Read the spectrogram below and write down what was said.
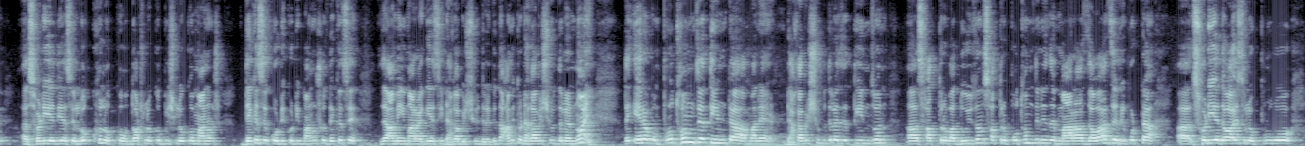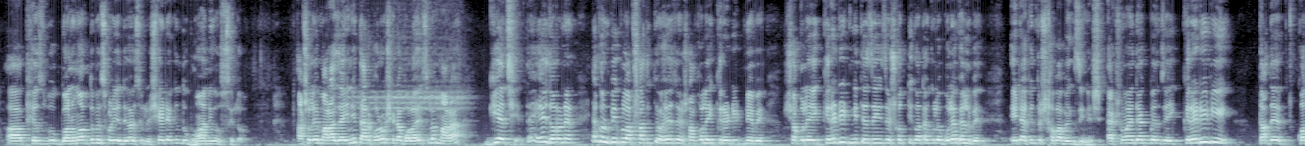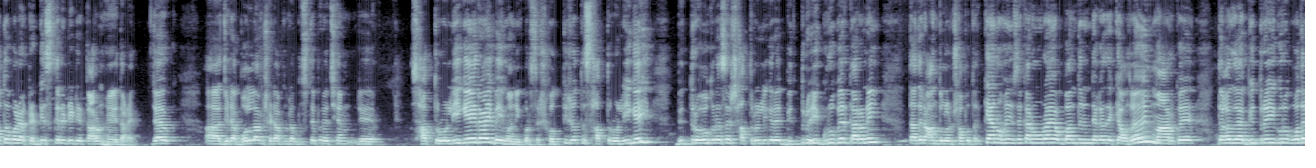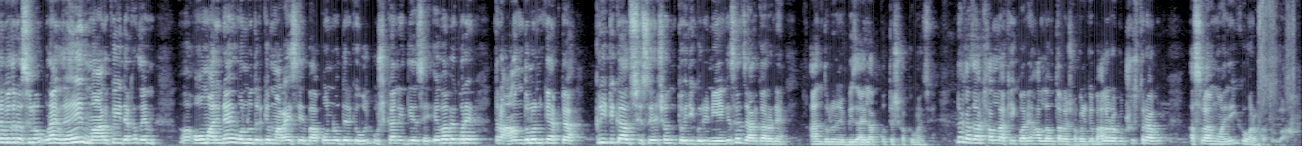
ছড়িয়ে দিয়েছে লক্ষ লক্ষ, দশ লক্ষ, বিশ লক্ষ মানুষ দেখেছে, কোটি কোটি মানুষও দেখেছে যে আমি মারা গিয়েছি ঢাকা বিশ্ববিদ্যালয়ে। কিন্তু আমি তো ঢাকা বিশ্ববিদ্যালয়ে নয়। তো এরকম প্রথম যে তিনটা মানে ঢাকা বিশ্ববিদ্যালয়ে যে তিনজন ছাত্র বা দুইজন ছাত্র প্রথম দিনে যে মারা যাওয়ার যে রিপোর্টটা ছড়িয়ে দেওয়া হয়েছিল, পুরো ফেসবুক গণমাধ্যমে ছড়িয়ে দেওয়া হয়েছিল, সেটা কিন্তু ভুয়া ছিল। আসলে মারা যায়নি, তারপরেও সেটা বলা হয়েছিল মারা গিয়েছে। তাই এই ধরনের এখন বিপ্লব সাধিত হয়েছে, সকলেই ক্রেডিট নেবে সকলে এই ক্রেডিট নিতে যেই যে সত্যি কথাগুলো বলে ফেলবে, এটা কিন্তু স্বাভাবিক জিনিস। একসময় দেখবেন যে এই ক্রেডিটই তাদের কত বড় একটা ডিসক্রেডিটের কারণ হয়ে দাঁড়ায়। যাই হোক যেটা বললাম সেটা আপনারা বুঝতে পেরেছেন যে ছাত্রলীগেরাই বেইমানি করছে। সত্যি সত্যি ছাত্রলীগেই বিদ্রোহ করেছে, ছাত্রলীগের বিদ্রোহী গ্রুপের কারণেই তাদের আন্দোলন শপথ। কেন হয়েছে? কারণ ওরাই অভ্যন্তরীণ দেখা যায় কেউ এই মার হয়ে দেখা যায় বিদ্রোহী গ্রুপ ওদের ভেতরে ছিল, ওরাই এই মার হয়েই দেখা যায় ও মারি নাই, অন্যদেরকে মারাইছে বা অন্যদেরকে উস্কানি দিয়েছে। এভাবে করে তারা আন্দোলনকে একটা ক্রিটিক্যাল সিচুয়েশন তৈরি করে নিয়ে গেছে, যার কারণে আন্দোলনে বিজয় লাভ করতে সক্ষম হয়েছে। দেখা যাক আল্লাহ কী করে। আল্লাহ তালা সকলকে ভালো রাখুক, সুস্থ রাখুক। আসসালামু আলাইকুম রহমতুল্লাহ।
